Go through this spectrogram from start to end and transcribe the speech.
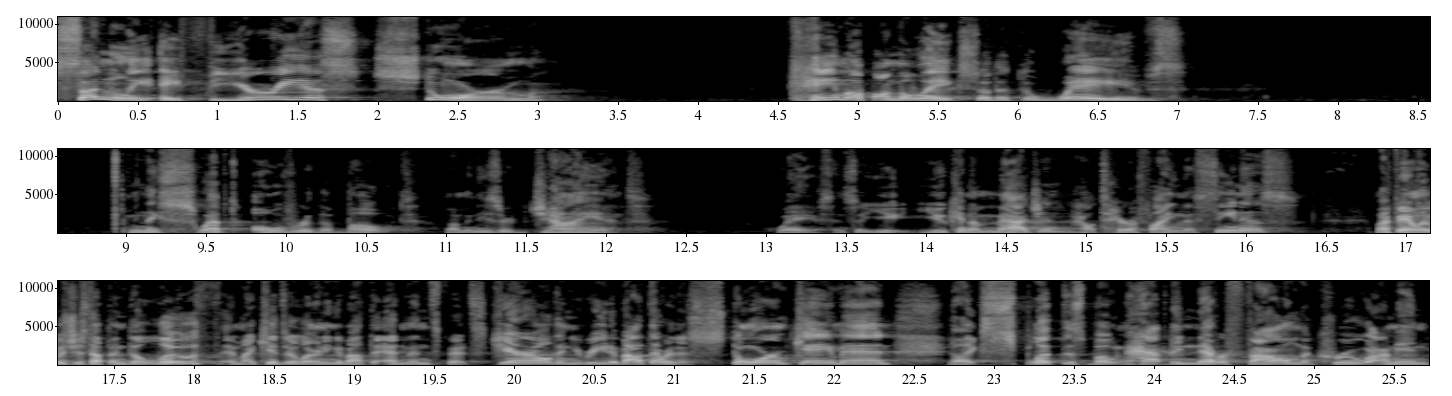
Suddenly, a furious storm came up on the lake so that the waves, I mean, they swept over the boat. I mean, these are giant waves. And so you, you can imagine how terrifying this scene is. My family was just up in Duluth, and my kids are learning about the Edmund Fitzgerald, and you read about that where the storm came in, like split this boat in half. They never found the crew. I mean,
